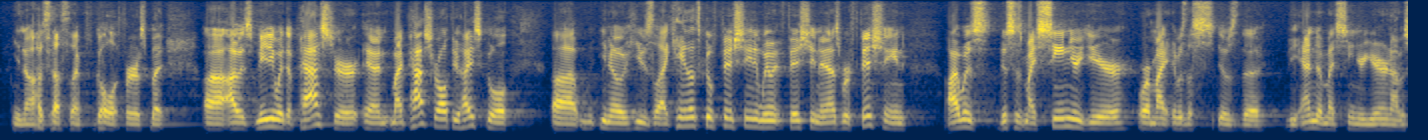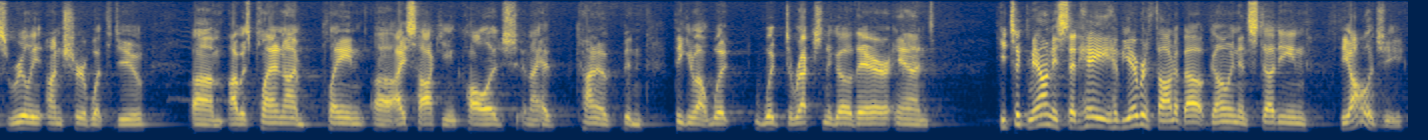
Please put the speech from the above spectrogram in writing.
you know, that was that's my goal at first, but uh, I was meeting with a pastor, and my pastor all through high school, uh, you know, he was like, hey, let's go fishing. And we went fishing. And as we're fishing, I was, this is my senior year, or my, it was, the, it was the, the end of my senior year, and I was really unsure of what to do. Um, I was planning on playing uh, ice hockey in college, and I had kind of been thinking about what, what direction to go there. And he took me out and he said, Hey, have you ever thought about going and studying theology?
